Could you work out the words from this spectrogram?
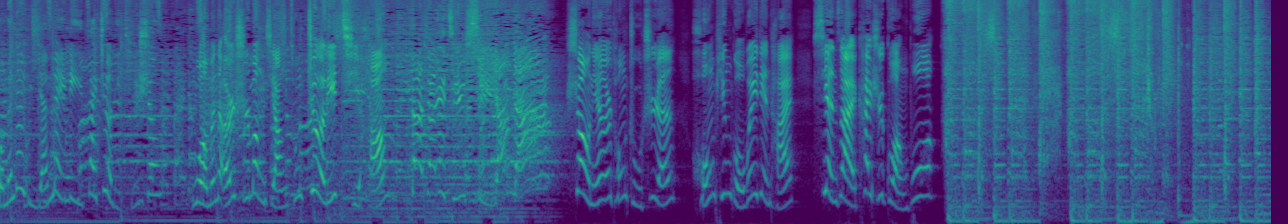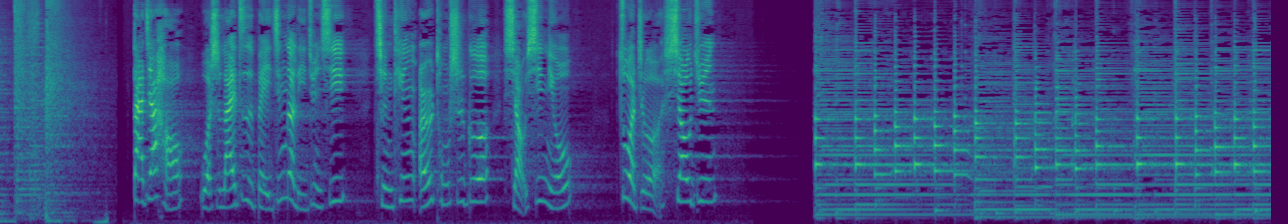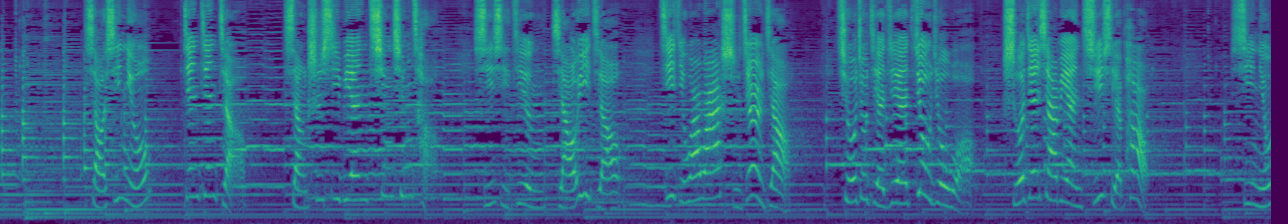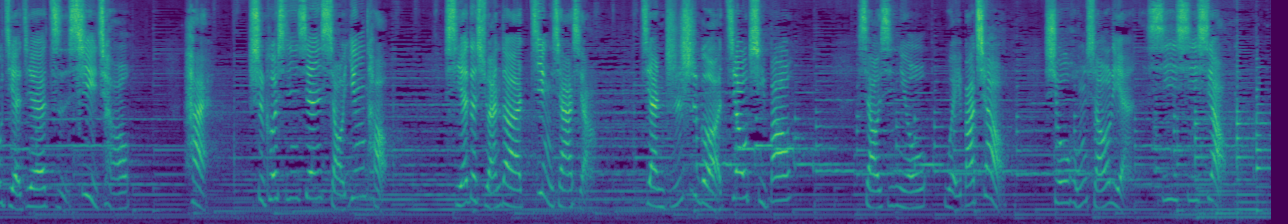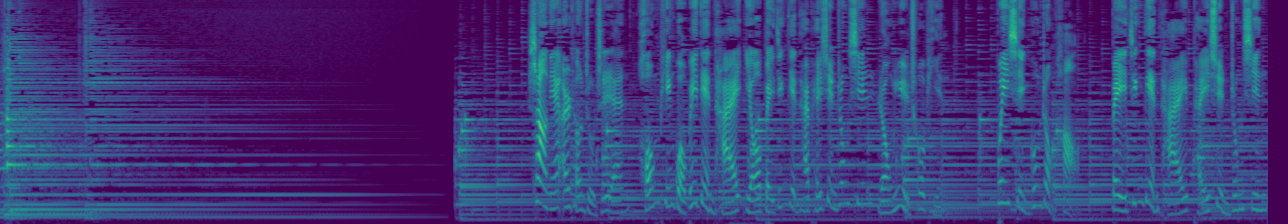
我们的语言魅力在这里提升，我们的儿时梦想从这里起航。大家一起喜羊羊。少年儿童主持人，红苹果微电台现在开始广播。大家好，我是来自北京的李俊熙，请听儿童诗歌《小犀牛》，作者肖军。小犀牛尖尖角，想吃溪边青青草，洗洗净，嚼一嚼，叽叽哇哇使劲儿叫。求求姐姐救救我，舌尖下边起血泡。犀牛姐姐仔细瞧，嗨，是颗新鲜小樱桃，斜的旋的净瞎想，简直是个娇气包。小犀牛尾巴翘，羞红小脸嘻嘻笑。少年儿童主持人，红苹果微电台由北京电台培训中心荣誉出品，微信公众号：北京电台培训中心。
